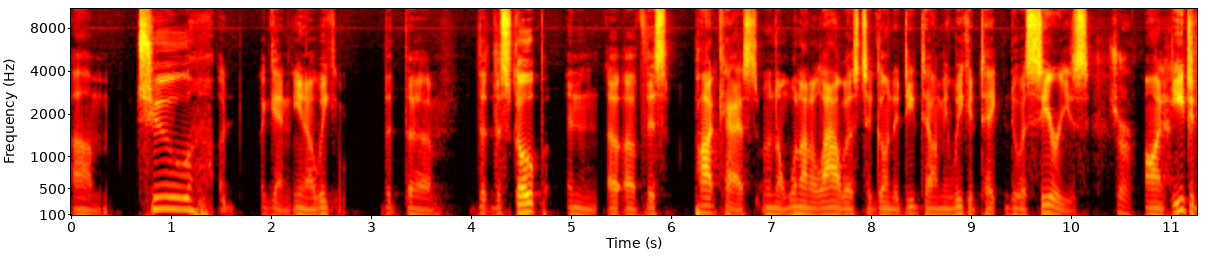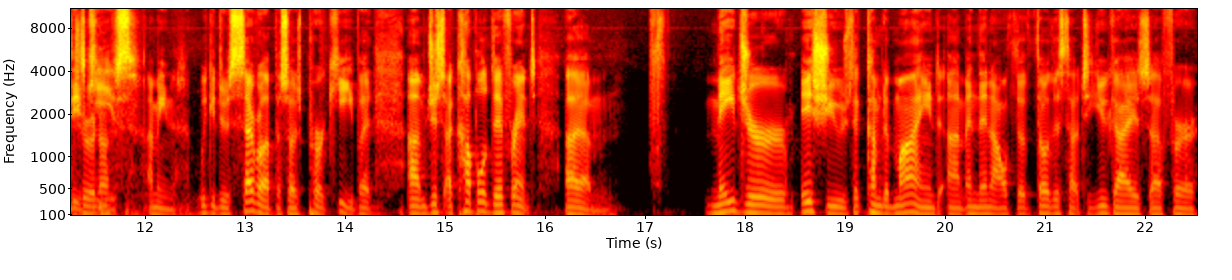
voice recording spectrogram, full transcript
um, two, again, you know, we the the the, the scope and of, of this podcast will not, will not allow us to go into detail. I mean, we could take do a series Sure. on each of these true enough. keys. I mean, we could do several episodes per key, but um, just a couple different um, major issues that come to mind, um, and then I'll th- throw this out to you guys uh, for,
